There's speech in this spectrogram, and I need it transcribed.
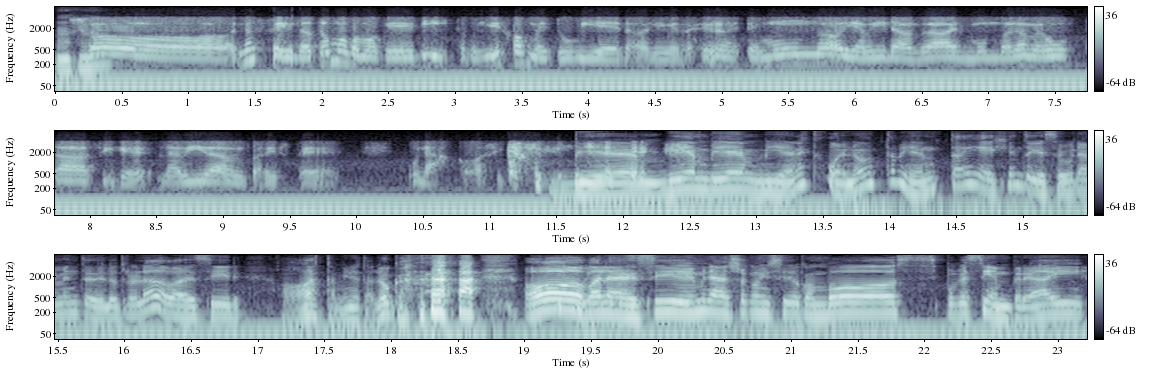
Yo, no sé, lo tomo como que listo, mis viejos me tuvieron y me trajeron a este mundo y a mí la verdad el mundo no me gusta, así que la vida me parece un asco, básicamente. Bien, bien, bien, bien. Está bueno, está bien. Está ahí. Hay gente que seguramente del otro lado va a decir, oh, esta mina está loca. oh, van a decir, mira, yo coincido con vos, porque siempre hay...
